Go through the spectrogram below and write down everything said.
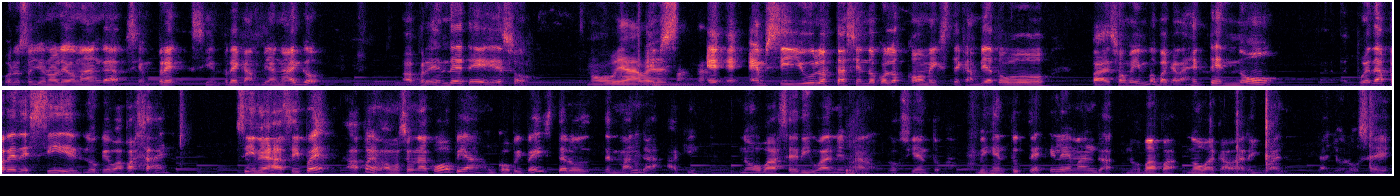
Por eso yo no leo manga. Siempre, siempre cambian algo. Apréndete eso. No voy a ver el MC manga. eh, eh, MCU lo está haciendo con los cómics, te cambia todo para eso mismo, para que la gente no pueda predecir lo que va a pasar. Si no es así, pues, ah, pues vamos a hacer una copia, un copy-paste de del manga aquí. No va a ser igual, mi hermano, lo siento. Mi gente, usted que lee manga, no va, no va a acabar igual. Ya yo lo sé.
